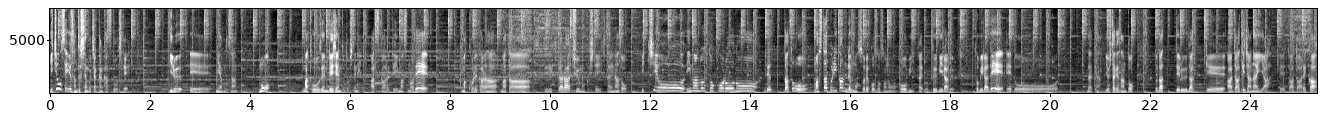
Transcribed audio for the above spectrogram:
一応声優さんとしても若干活動している、えー宮本さんも、まあ、当然レジェンドとしてね扱われていますので、まあ、これからまた出てきたら注目していきたいなと。一応今のところのでだと、まあ、スタプリ関連もそれこそそのトービえっと 2B ラブ扉でえっとだっけな吉武さんと歌ってるだけあだけじゃないや、えっとあとあれか。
